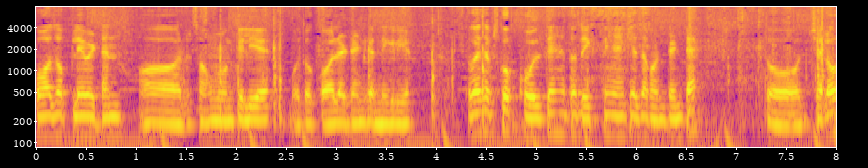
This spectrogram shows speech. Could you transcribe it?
पॉज ऑफ़ प्ले बटन और सॉन्ग मोन के लिए, वो तो कॉल अटेंड करने के लिए। तो वैसे इसको खोलते हैं तो देखते हैं कैसा कंटेंट है। तो चलो,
